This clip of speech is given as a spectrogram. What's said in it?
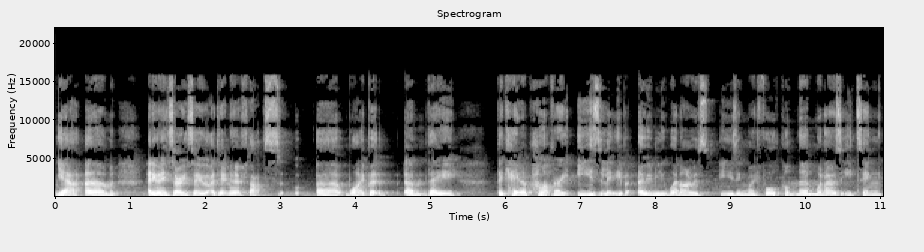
yeah, um, anyway, sorry. So I don't know if that's uh, why, but um, they they came apart very easily, but only when I was using my fork on them, when I was eating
